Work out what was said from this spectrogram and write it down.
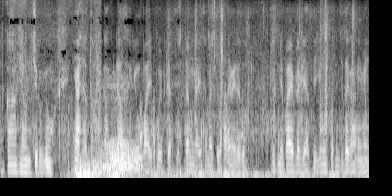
अब कहाँ क्या नीचे को? क्यों? यहाँ जाता हूँ। काफ़ी डांस है क्यों पाइप वाइप का सिस्टम गाई समझ के बारे मेरे तो। इतने पाइप लग जाते हैं ऊपर नीचे तक आने में?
